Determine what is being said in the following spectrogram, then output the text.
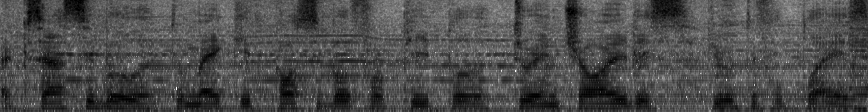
accessible to make it possible for people to enjoy this beautiful place.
